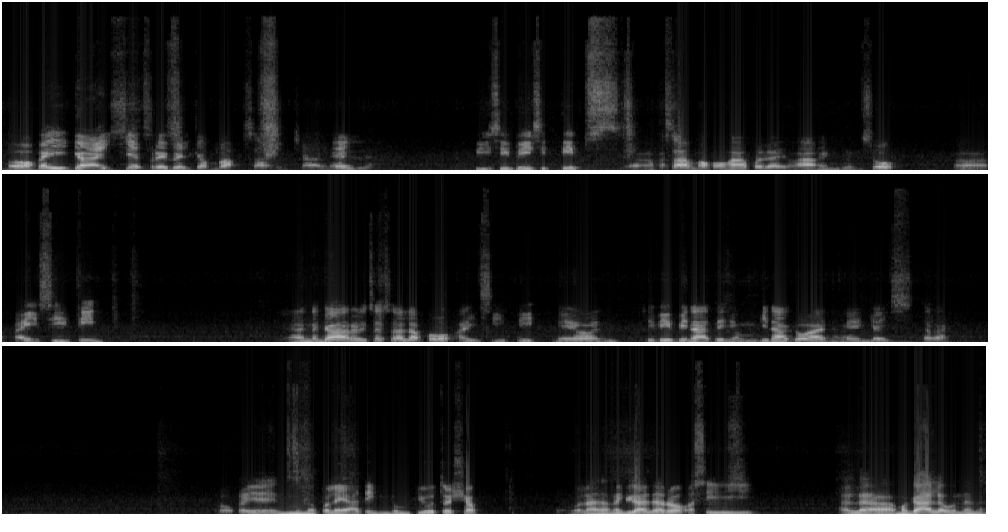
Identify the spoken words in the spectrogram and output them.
Okay guys, siyempre welcome back sa ating channel. PC Basic Tips. Ah, kasama ko nga pala yung aking bunso, ah, ICT. Yan, nag-aaral siya sa Lapo, ICT. Ngayon, silipin natin yung ginagawa niya ngayon guys. Tara. Okay, ayan muna pala yung ating computer shop. Wala na naglalaro kasi ala, mag-aalaw na na.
